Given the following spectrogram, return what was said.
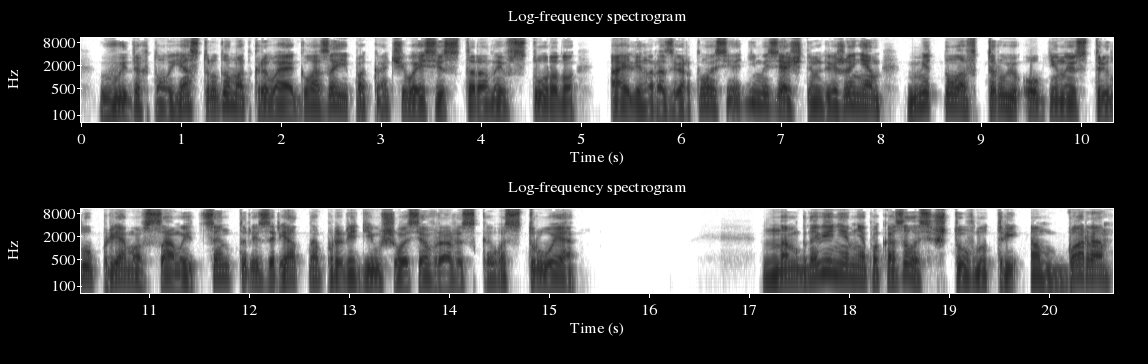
– выдохнул я, с трудом открывая глаза и покачиваясь из стороны в сторону. Айлин развернулась и одним изящным движением метнула вторую огненную стрелу прямо в самый центр изрядно проредившегося вражеского строя. На мгновение мне показалось, что внутри амбара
